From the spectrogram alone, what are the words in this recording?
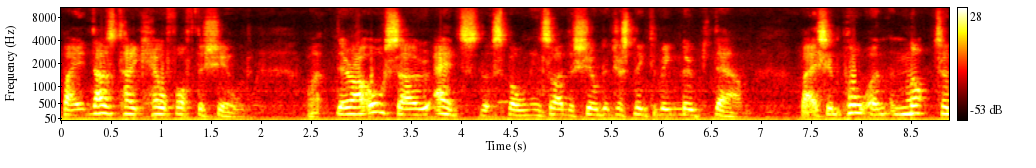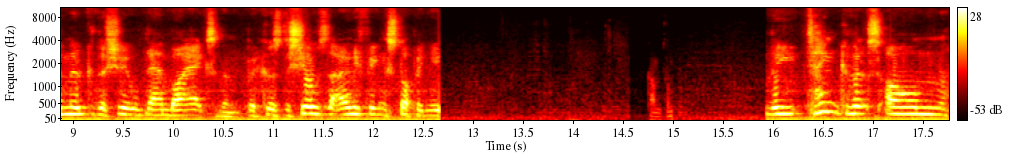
but it does take health off the shield. Right. There are also ads that spawn inside the shield that just need to be nuked down. But it's important not to nuke the shield down by accident because the shield's the only thing stopping you. The tank that's on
